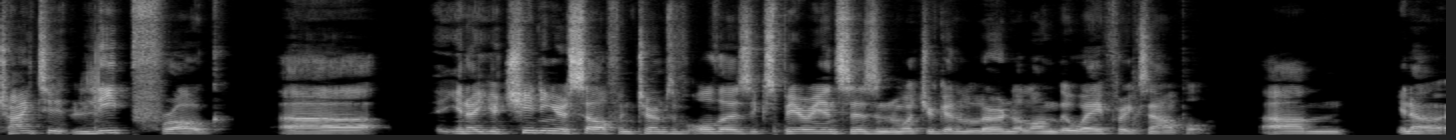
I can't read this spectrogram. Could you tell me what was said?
trying to leapfrog, uh, you know, you're cheating yourself in terms of all those experiences and what you're going to learn along the way. For example, um, you know,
